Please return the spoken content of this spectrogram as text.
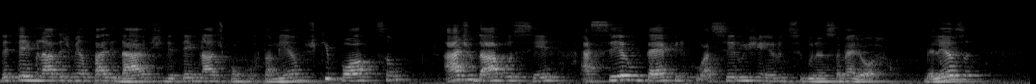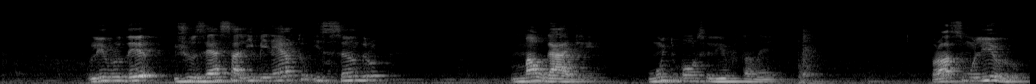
determinadas mentalidades, determinados comportamentos que possam ajudar você a ser um técnico, a ser um engenheiro de segurança melhor. Beleza? O livro de José Salib Neto e Sandro Malgadi. Muito bom esse livro também. Próximo livro,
